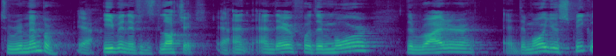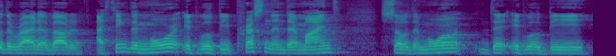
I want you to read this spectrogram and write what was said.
to remember, Yeah. even if it's logic. Yeah. And and therefore, the more the writer, the more you speak with the writer about it, I think the more it will be present in their mind. So the more that it will be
